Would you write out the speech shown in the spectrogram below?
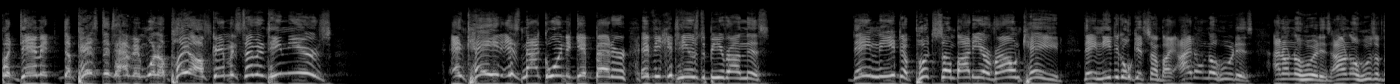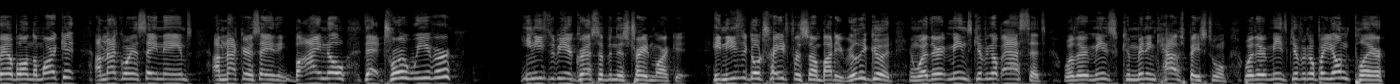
But damn it, the Pistons haven't won a playoff game in 17 years. And Cade is not going to get better if he continues to be around this. They need to put somebody around Cade. They need to go get somebody. I don't know who it is. I don't know who it is. I don't know who's available on the market. I'm not going to say names. I'm not going to say anything. But I know that Troy Weaver, he needs to be aggressive in this trade market. He needs to go trade for somebody really good. And whether it means giving up assets, whether it means committing cap space to him, whether it means giving up a young player,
